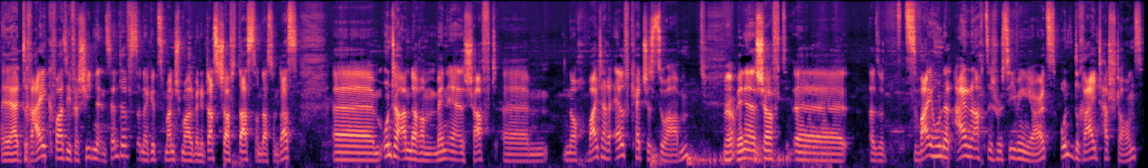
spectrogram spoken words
er hat drei quasi verschiedene Incentives und da gibt es manchmal, wenn du das schaffst, das und das und das. Ähm, unter anderem, wenn er es schafft, ähm, noch weitere elf Catches zu haben. Ja. Wenn er es schafft, äh, also 281 Receiving Yards und drei Touchdowns,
